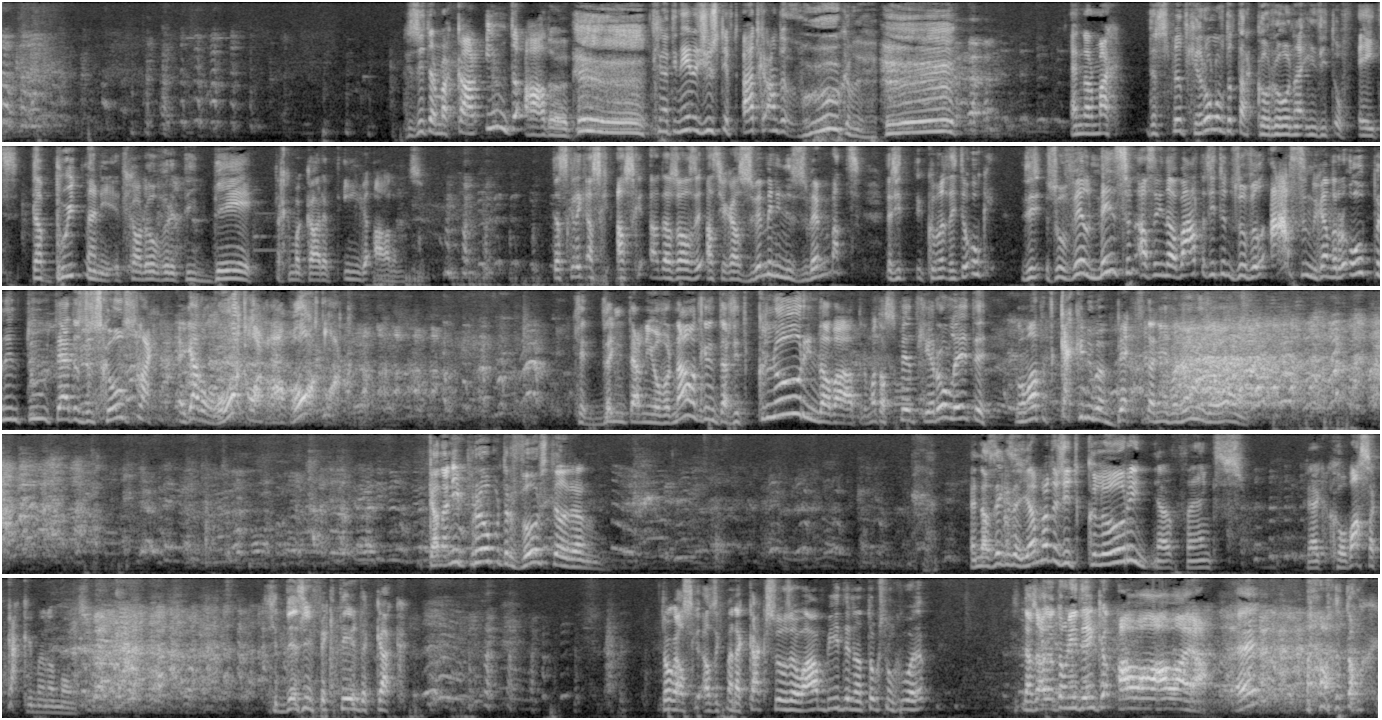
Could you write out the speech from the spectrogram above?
Je zit er elkaar in te ademen. Hetgeen dat die ene juist heeft uitgeademd. En dan mag... Dat speelt geen rol of dat daar corona in zit of aids. Dat boeit me niet. Het gaat over het idee dat je elkaar hebt ingeademd. Dat is gelijk als, je- als, als, als je gaat zwemmen in een zwembad. Daar zit, daar zitten ook... er zoveel mensen als er in dat water zitten, zoveel aarsen gaan er open en toe tijdens de schoolslag. En gaat er hoklak, hoklak. Je denkt daar niet over na, want je denkt, daar zit chloor in dat water. Maar dat speelt geen rol, hè. Je moet altijd kakken in je bek, dat niet van hè. Ik kan dat niet proper voorstellen dan. En dan zeggen ze, ja, maar er zit chloor in. Ja, thanks. Kijk, gewassen kak in mijn mond. Gedesinfecteerde kak. Toch, als, als ik mijn kak zo zou aanbieden, dan toch nog gewoon... Dan zou je toch niet denken, aua, ja. Hè? Maar toch.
